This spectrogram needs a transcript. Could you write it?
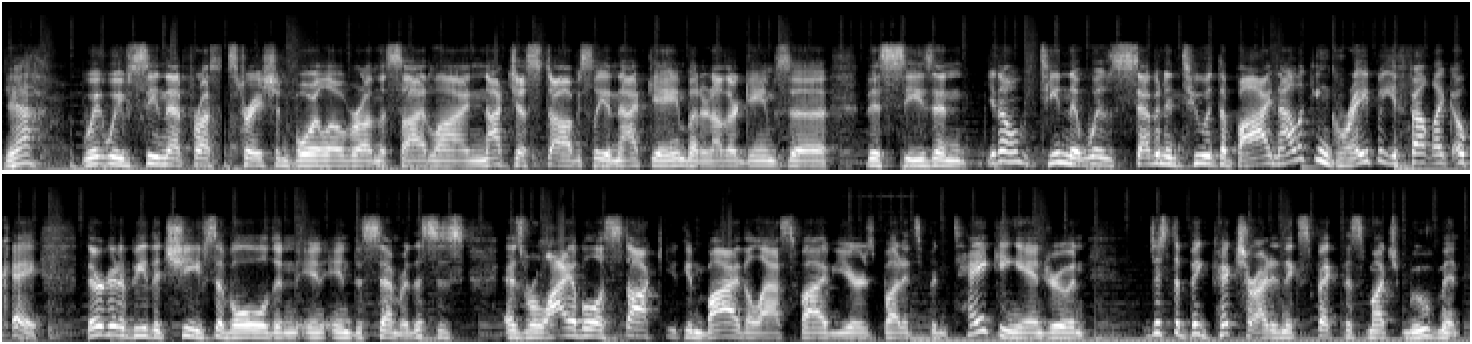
Yeah, we, have seen that frustration boil over on the sideline, not just obviously in that game, but in other games uh, this season. You know, team that was seven and two at the bye, not looking great, but you felt like okay, they're going to be the Chiefs of old in, in in December. This is as reliable a stock you can buy the last five years, but it's been tanking, Andrew, and just the big picture, I didn't expect this much movement,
